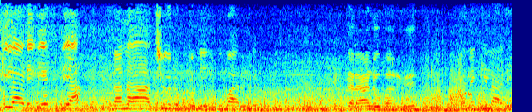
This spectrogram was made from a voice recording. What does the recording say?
ಇತ್ತೆ ನೆಕ್ಕಿಲಾಡಿಗೆ ಎತ್ತಿಯ ನನ್ನ ಚೂರು ಪುಡಿ ಉಬಾರಿಗೆ ಇರ್ತಾರೆ ಆಂಡ್ ಉಬಾರ್ಗೆ ನೆಕ್ಕಿಲಾಡಿ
